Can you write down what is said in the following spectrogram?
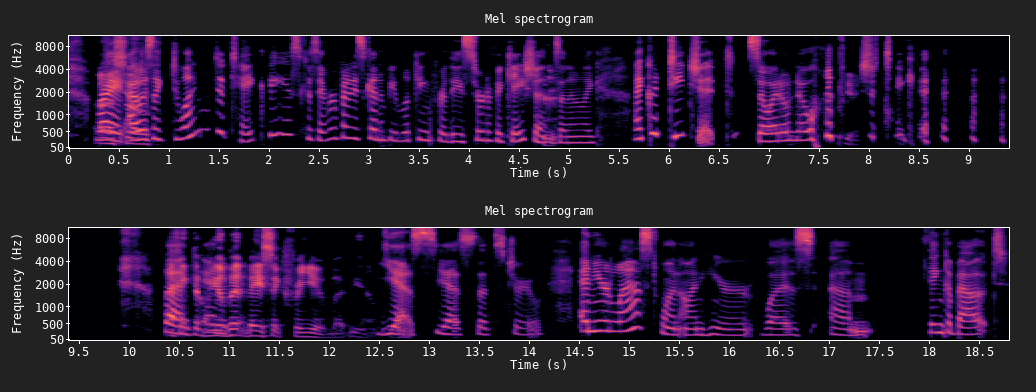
right. Uh, so... I was like, do I need to take these? Because everybody's going to be looking for these certifications. And I'm like, I could teach it. So I don't know if yeah. I should take it. but, I think that'll be a bit basic for you, but you know. Yes, yes, that's true. And your last one on here was um, think about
